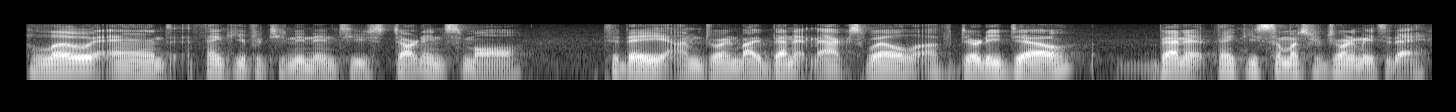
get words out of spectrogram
Hello, and thank you for tuning in to Starting Small. Today, I'm joined by Bennett Maxwell of Dirty Dough. Bennett, thank you so much for joining me today.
